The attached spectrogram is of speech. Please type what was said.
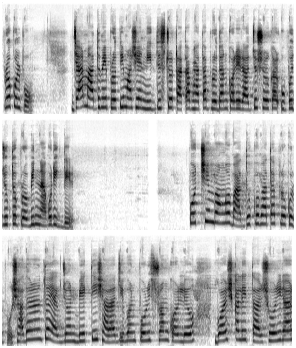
প্রকল্প। যার মাধ্যমে প্রতি মাসে নির্দিষ্ট টাকা ভাতা প্রদান করে রাজ্য সরকার উপযুক্ত প্রবীণ নাগরিকদের। পশ্চিমবঙ্গ বার্ধক্য ভাতা প্রকল্প সাধারণত একজন ব্যক্তি সারা জীবন পরিশ্রম করলেও বয়সকালে তার শরীর আর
